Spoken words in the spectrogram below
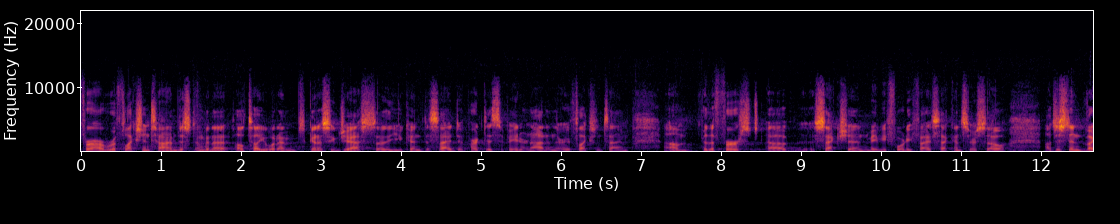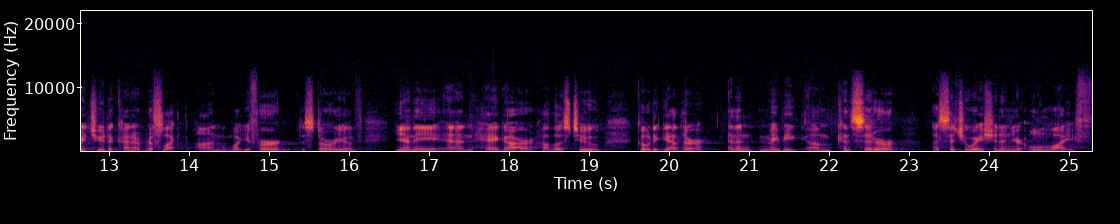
for our reflection time, just I'm gonna I'll tell you what I'm gonna suggest so that you can decide to participate or not in the reflection time. Um, for the first uh, section, maybe 45 seconds or so, I'll just invite you to kind of reflect on what you've heard, the story of Yenny and Hagar, how those two go together, and then maybe um, consider a situation in your own life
